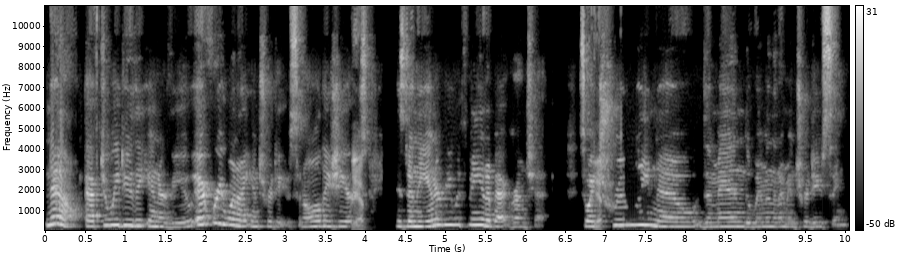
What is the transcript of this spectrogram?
Now, after we do the interview, everyone I introduce in all these years Yep. has done the interview with me and a background check. So I Yep. truly know the men, the women that I'm introducing.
